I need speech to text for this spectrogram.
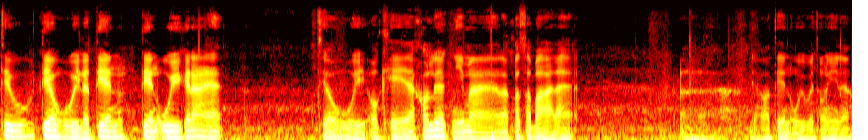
เตียวเตียวหุยหรือเตียนเตียนอุยก็ได้ฮะ เตียวหุยโอเค ถ้าเขาเลือกงี้มาแล้วก็สบายแล้วฮะ เอาเตียนอุ้ยไว้ตรงนี้นะ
